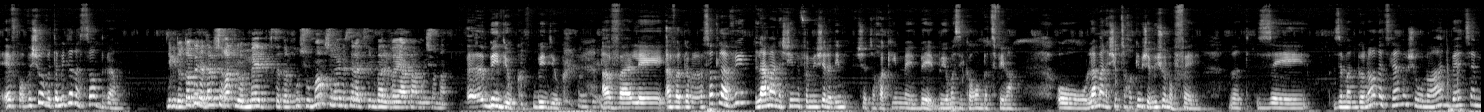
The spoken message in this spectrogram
איפה, ושוב, ותמיד לנסות גם. נגיד, אותו בן אדם שרק לומד קצת על חוש הומור, שלא ינסה להצחיק בהלוויה פעם ראשונה. אה, בדיוק, בדיוק. אבל, אה, אבל גם לנסות להבין למה אנשים, לפעמים יש ילדים שצוחקים ב- ביום הזיכרון בצפירה, או למה אנשים צוחקים שמישהו נופל. זאת אומרת, זה, זה מנגנון אצלנו שהוא נועד בעצם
